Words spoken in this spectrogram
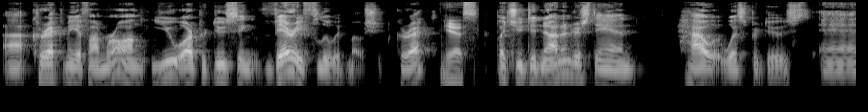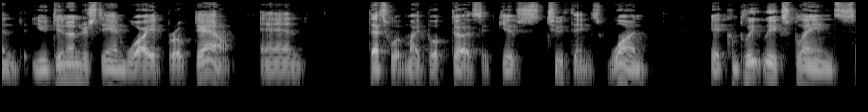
uh, correct me if I'm wrong, you are producing very fluid motion, correct? Yes. But you did not understand how it was produced and you didn't understand why it broke down. And that's what my book does. It gives two things. One, it completely explains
